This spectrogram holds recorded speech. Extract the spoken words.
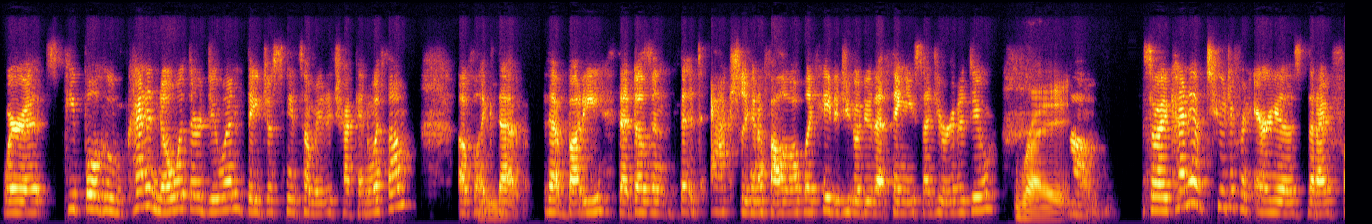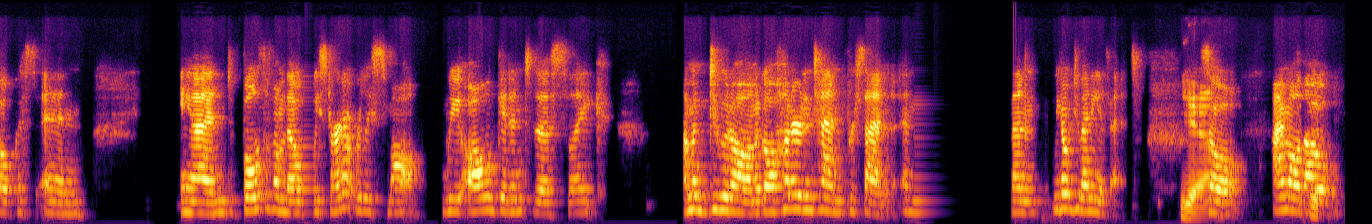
where it's people who kind of know what they're doing. They just need somebody to check in with them of like Mm. that that buddy that doesn't that's actually going to follow up like, hey, did you go do that thing you said you were going to do? Right. Um, so I kind of have two different areas that I focus in. And both of them, though, we start out really small. We all get into this like, I'm going to do it all. I'm going to go 110%. And then we don't do any of it. Yeah. So I'm all about,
